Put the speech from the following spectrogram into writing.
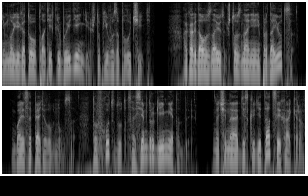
и многие готовы платить любые деньги, чтобы его заполучить. А когда узнают, что знание не продается, Борис опять улыбнулся, то в ход идут совсем другие методы, начиная от дискредитации хакеров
